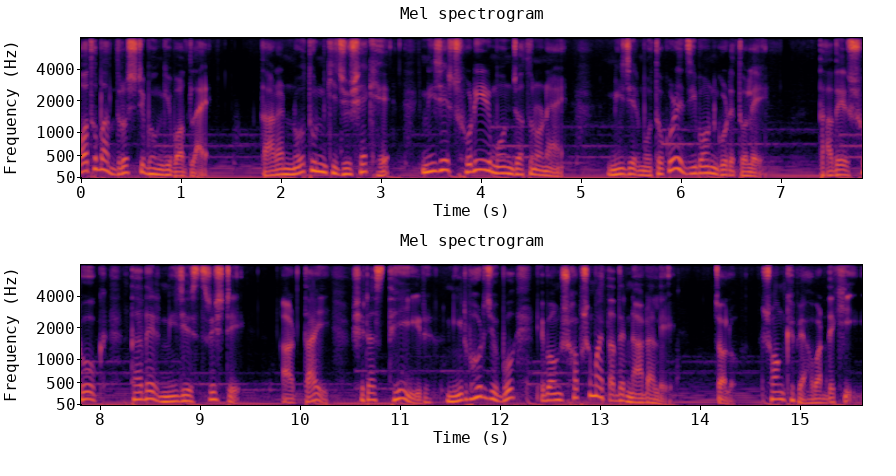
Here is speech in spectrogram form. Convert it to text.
অথবা দৃষ্টিভঙ্গি বদলায়। তারা নতুন কিছু শেখে, নিজের শরীর মন যত্ন নেয়, নিজের মতো করে জীবন গড়ে তোলে। তাদের সুখ তাদের নিজের সৃষ্টি। আর তাই সেটা স্থির, নির্ভরযোগ্য এবং সবসময় তাদের না ডালে। চলো, সংক্ষেপে আবার দেখি।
